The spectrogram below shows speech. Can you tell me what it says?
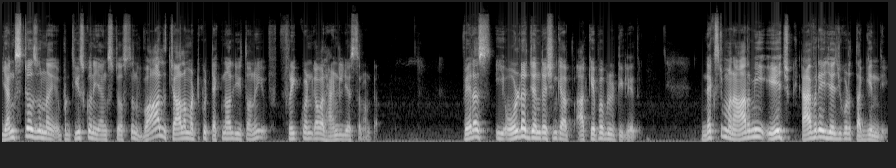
యంగ్స్టర్స్ ఉన్న ఇప్పుడు తీసుకునే యంగ్స్టర్స్ వాళ్ళు చాలా మట్టుకు టెక్నాలజీతోని ఫ్రీక్వెంట్గా వాళ్ళు హ్యాండిల్ చేస్తూనే ఉంటారు. వేరస్ ఈ ఓల్డర్ జనరేషన్కి ఆ- కేపబిలిటీ లేదు. నెక్స్ట్ మన ఆర్మీ ఏజ్ యావరేజ్ ఏజ్ కూడా తగ్గింది.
